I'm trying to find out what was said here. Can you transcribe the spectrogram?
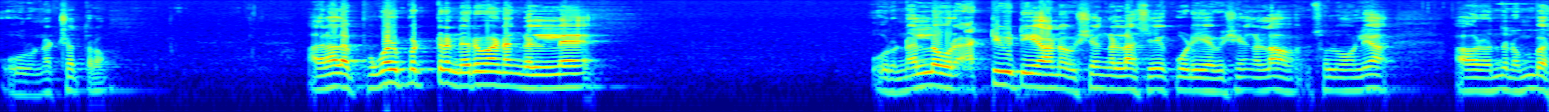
ஒரு நட்சத்திரம். அதனால் புகழ்பெற்ற நிறுவனங்களில் ஒரு நல்ல ஒரு ஆக்டிவிட்டியான விஷயங்கள்லாம் செய்யக்கூடிய விஷயங்கள்லாம் சொல்லுவோம் இல்லையா? அவர் வந்து ரொம்ப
